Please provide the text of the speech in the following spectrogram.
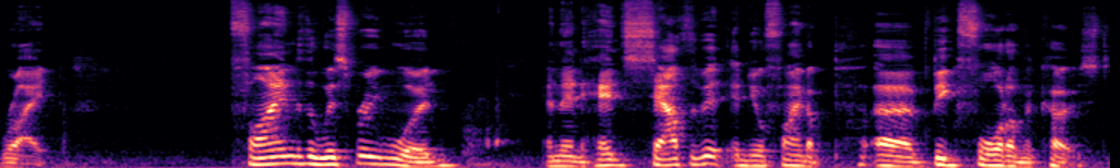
right. Find the Whispering Wood, and then head south of it, and you'll find a uh, big fort on the coast.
